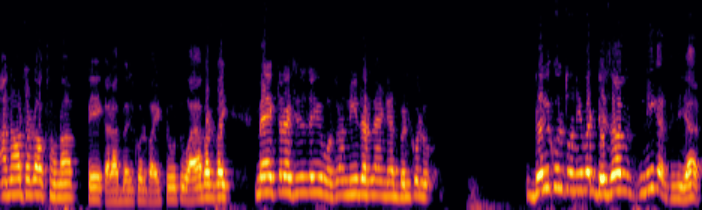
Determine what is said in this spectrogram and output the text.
अनऑर्थोडॉक्स होना पे करा, बिल्कुल भाई टू टू आया। बट भाई, मैं एक तरह से बोल रहा हूँ नीदरलैंड यार, बिल्कुल बिल्कुल तो नहीं बट डिजर्व नहीं करती थी यार।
